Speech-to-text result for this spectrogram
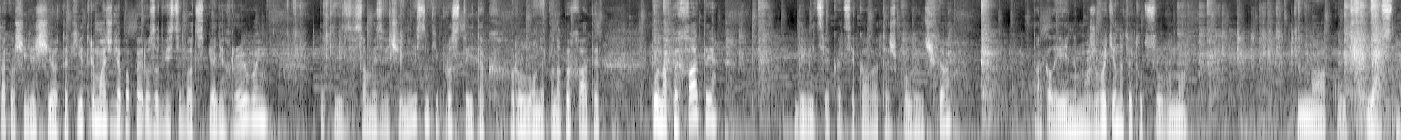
Також є ще отакий тримач для паперу за 225 гривень. Такий самий звичайнісінький, простий, так рулони понапихати. Понапихати. Дивіться, яка цікава теж поличка. Так, але я її не можу витягнути, тут все воно на кучу. Ясно.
